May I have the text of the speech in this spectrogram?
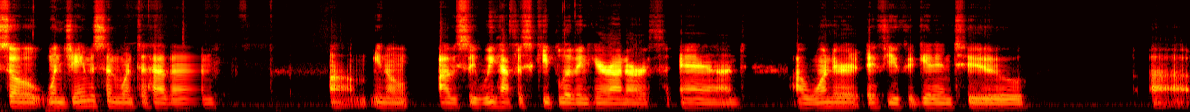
so when Jameson went to heaven, um, you know, obviously we have to keep living here on earth. And I wonder if you could get into uh,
